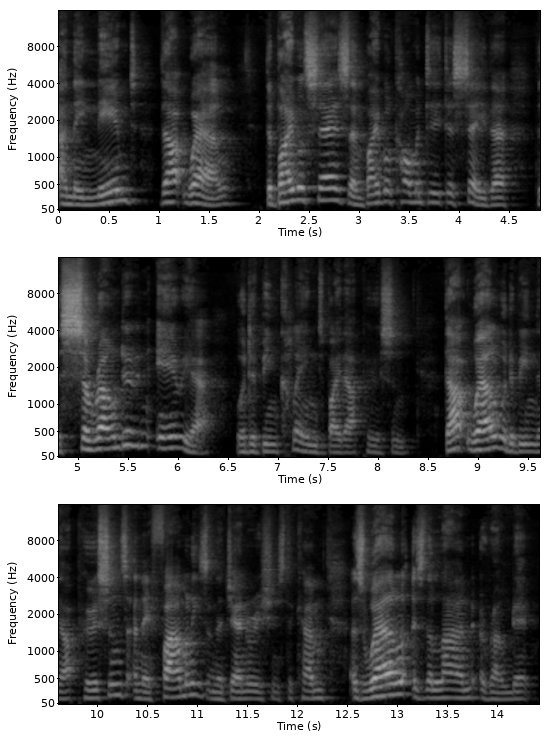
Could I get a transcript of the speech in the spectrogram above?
and they named that well, the Bible says, and Bible commentators say, that the surrounding area would have been claimed by that person. That well would have been that person's and their families and the generations to come, as well as the land around it.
